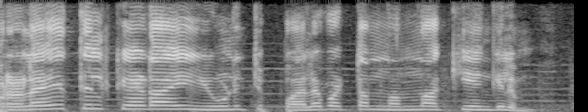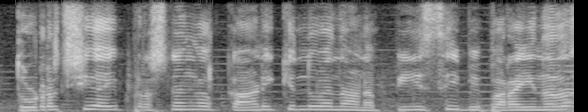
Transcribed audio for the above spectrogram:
പ്രളയത്തിൽ കേടായ യൂണിറ്റ് പലവട്ടം നന്നാക്കിയെങ്കിലും തുടർച്ചയായി പ്രശ്നങ്ങൾ കാണിക്കുന്നുവെന്നാണ് പി സി ബി പറയുന്നത്.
